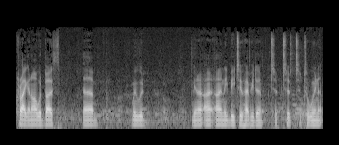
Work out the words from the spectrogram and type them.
Craig and I would both um, we would you know only be too happy to to, to, to win it.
